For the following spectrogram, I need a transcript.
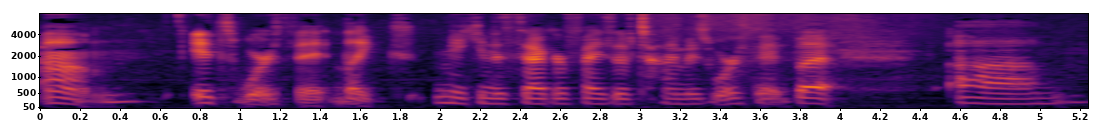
um, it's worth it, like making the sacrifice of time is worth it. But um,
